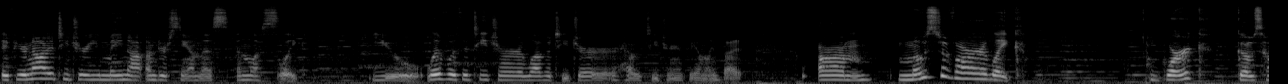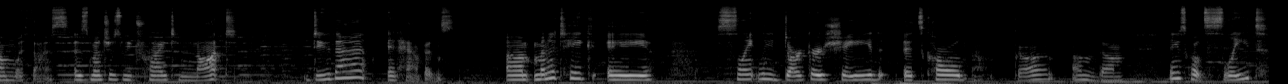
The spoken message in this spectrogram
if you're not a teacher, you may not understand this unless, like, you live with a teacher, love a teacher, have a teacher in your family. But Um, most of our like work goes home with us. As much as we try to not do that, it happens. Um, I'm gonna take a slightly darker shade. It's called, oh God, I'm dumb. I think it's called Slate,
